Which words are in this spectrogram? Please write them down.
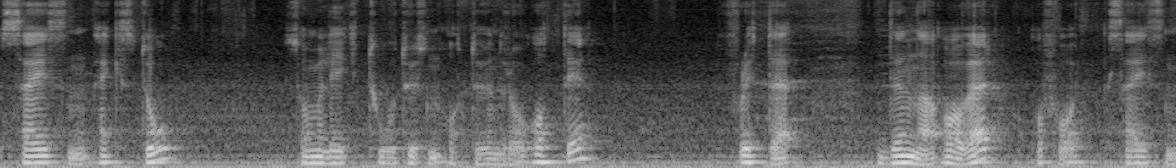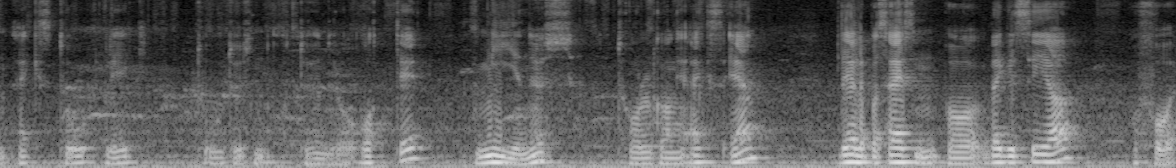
16x2 som er lik 2880 flytter denne over og får 16x2 lik 2880 minus 12 ganger x1. Deler på 16 på begge sider og får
